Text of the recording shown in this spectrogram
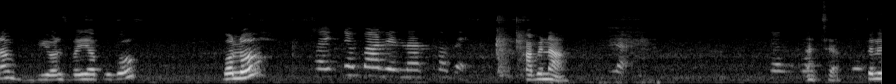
না ভিউয়ার্স ভাইয়া পুগো বলো। খাইতে পারে না খাবে। না? আচ্ছা তাহলে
